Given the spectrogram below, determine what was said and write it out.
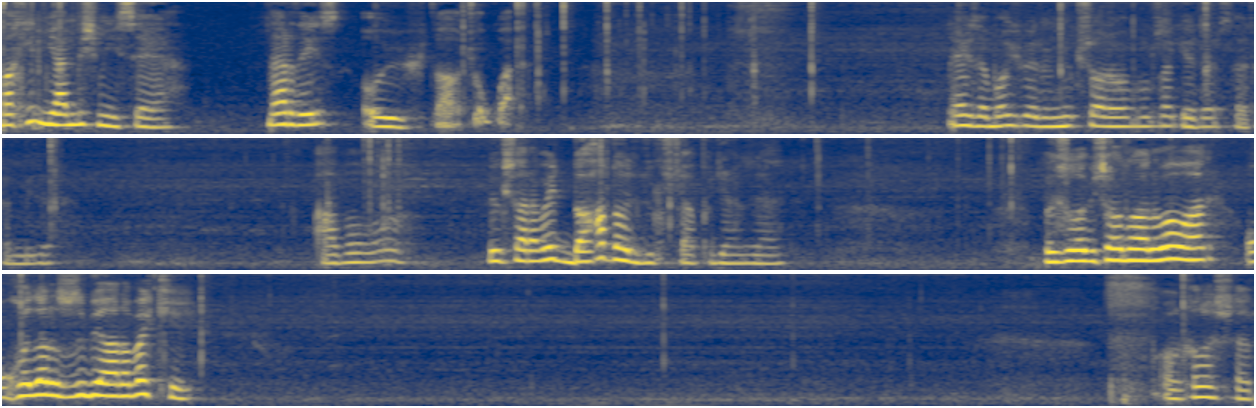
Bakayım gelmiş mi hisseye? Neredeyiz? Oy daha çok var. Neyse boş verin lüks araba bulsak yeter zaten bize. Abo. Lüks arabayı daha da lüks yapacağız yani. Mesela bir tane araba var. O kadar hızlı bir araba ki. Arkadaşlar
